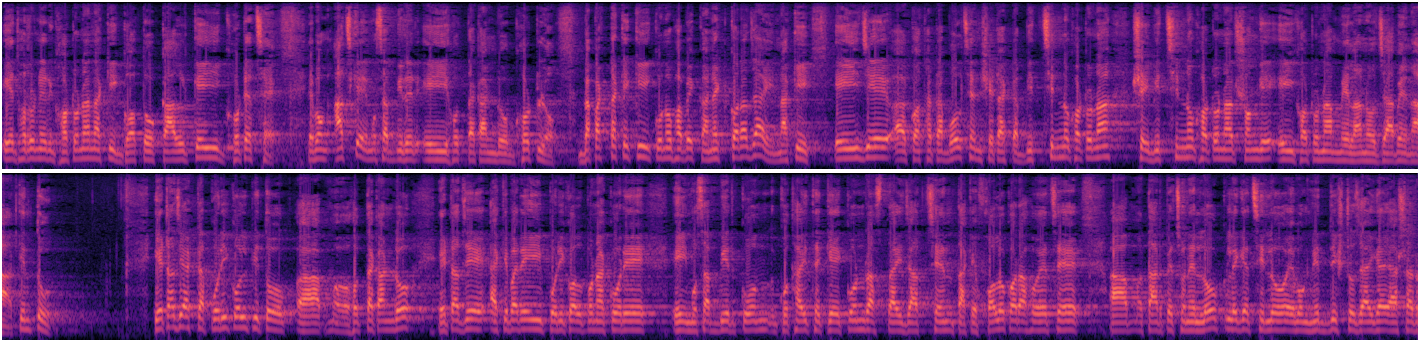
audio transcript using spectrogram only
এ ধরনের ঘটনা নাকি গতকালকেই ঘটেছে। এবং আজকে মুসাব্বিরের এই হত্যাকাণ্ড ঘটলো। ব্যাপারটাকে কি কোনোভাবে কানেক্ট করা যায়? নাকি এই যে কথাটা বলছেন, সেটা একটা বিচ্ছিন্ন ঘটনা। সেই বিচ্ছিন্ন ঘটনার সঙ্গে এই ঘটনা মেলানো যাবে না। কিন্তু এটা যে একটা পরিকল্পিত হত্যাকাণ্ড, এটা যে একেবারেই পরিকল্পনা করে এই মোসাব্বির কোন, কোথায় থেকে কোন রাস্তায় যাচ্ছেন তাকে ফলো করা হয়েছে তার পেছনে লোক লেগেছিল এবং নির্দিষ্ট জায়গায় আসার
